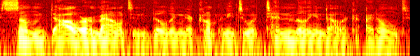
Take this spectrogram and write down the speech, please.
some dollar amount and building their company to a $10 million. I don't,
